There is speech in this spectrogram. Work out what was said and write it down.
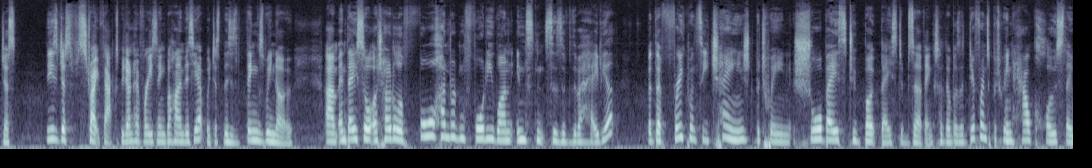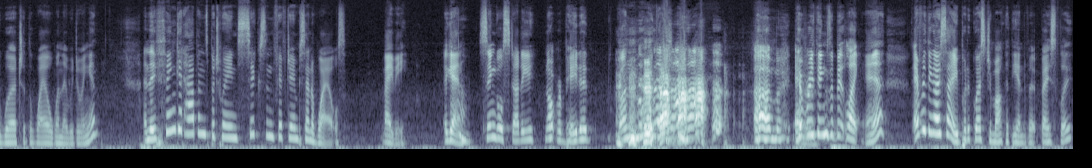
Just these are just straight facts. We don't have reasoning behind this yet. We just this is things we know. Um, and they saw a total of 441 instances of the behavior, but the frequency changed between shore-based to boat-based observing. So there was a difference between how close they were to the whale when they were doing it. And they think it happens between 6 and 15% of whales. Maybe. Again, single study, not repeated. One um, everything's a bit like, eh? Everything I say, put a question mark at the end of it, basically.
